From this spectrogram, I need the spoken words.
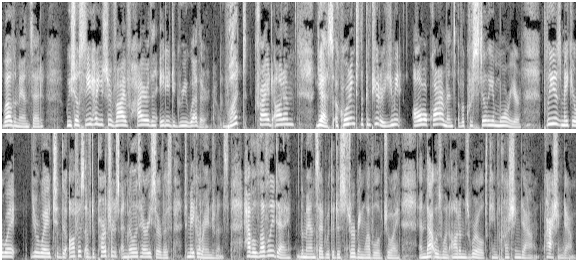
Well, the man said, We shall see how you survive higher than 80 degree weather. What? cried Autumn. Yes, according to the computer, you meet all requirements of a Crystalium warrior. Please make your way your way to the Office of Departures and Military Service to make arrangements. Have a lovely day, the man said with a disturbing level of joy, and that was when Autumn's world came crushing down, crashing down.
